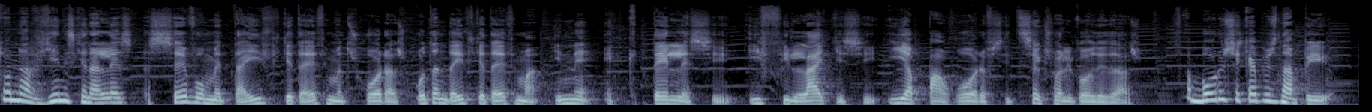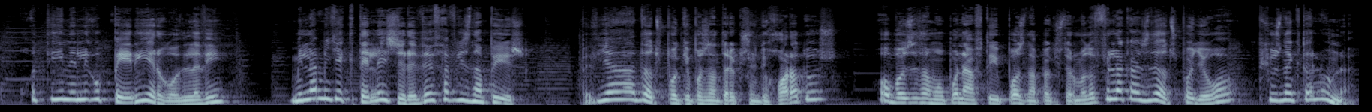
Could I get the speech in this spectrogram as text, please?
Το να βγαίνεις και να λες Σέβομαι τα ήθη και τα έθιμα της χώρας, όταν τα ήθη και τα έθιμα είναι εκτέλεση ή φυλάκιση ή απαγόρευση της σεξουαλικότητας, θα μπορούσε κάποιος να πει ότι είναι λίγο περίεργο. Δηλαδή, μιλάμε για εκτελέσεις, ρε. Δεν θα βγεις να πεις Παιδιά, δεν θα τους πω και πώς να τρέξουν τη χώρα τους. Όπως δεν θα μου πούνε αυτοί πώς να παίξουν τερματοφύλακας, δεν θα τους πω και εγώ ποιους να εκτελούν.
